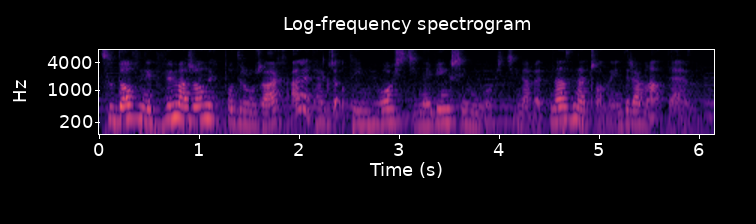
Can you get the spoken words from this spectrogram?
cudownych, wymarzonych podróżach, ale także o tej miłości, największej miłości, nawet naznaczonej dramatem.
